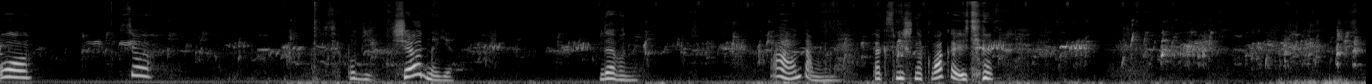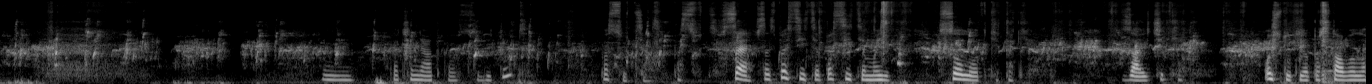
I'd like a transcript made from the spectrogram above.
О, все. Все, побіг. Ще одна є. Де вони? А, вон там вони. Так смішно квакають. Каченятка собі тут. Пасуться, пасуться. Все, все, спасіться, пасіться мої солодкі такі зайчики. Ось тут я поставила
